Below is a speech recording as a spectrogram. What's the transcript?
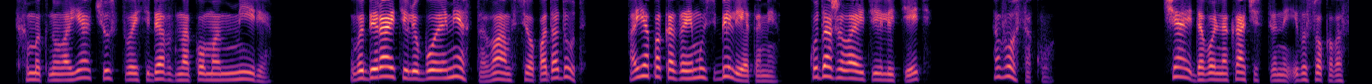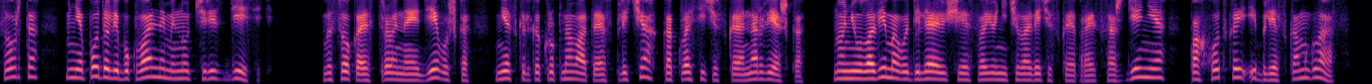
— хмыкнула я, чувствуя себя в знакомом мире. «Выбирайте любое место, вам все подадут, а я пока займусь билетами. Куда желаете лететь?» «В Осаку». Чай, довольно качественный и высокого сорта, мне подали буквально минут через десять. Высокая стройная девушка, несколько крупноватая в плечах, как классическая норвежка, но неуловимо выделяющая свое нечеловеческое происхождение походкой и блеском глаз.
